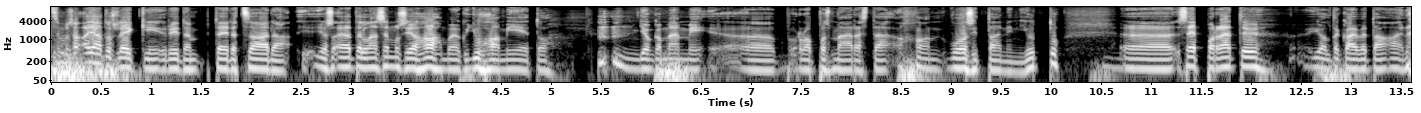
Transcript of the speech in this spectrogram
semmoisen ajatusleikkiin yritän teidät saada, jos ajatellaan semmoisia hahmoja kuin Juha Mieto, jonka mämmi öö, ropposmäärästä on vuosittainen juttu. Öö, Seppo Räty, jolta kaivetaan aina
